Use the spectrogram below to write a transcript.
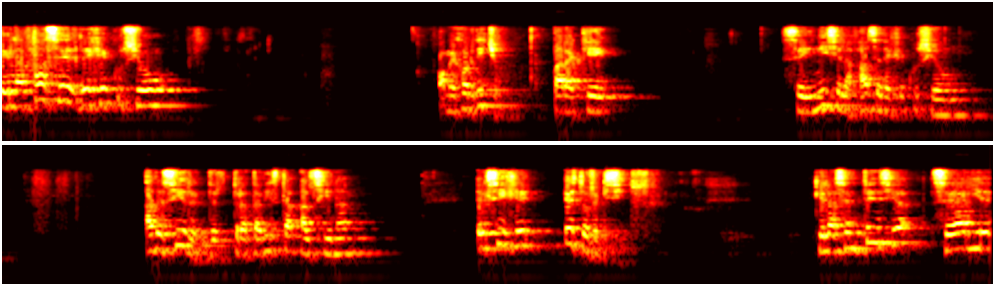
En la fase de ejecución, o mejor dicho, para que se inicie la fase de ejecución, a decir del tratadista Alcina, exige estos requisitos. que la sentencia se halle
